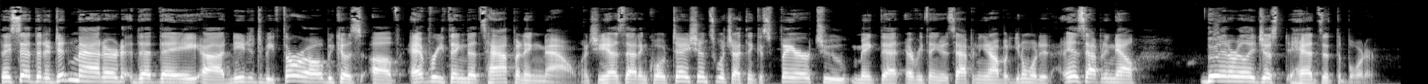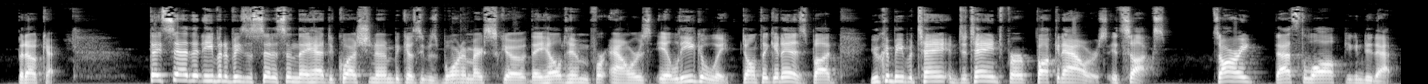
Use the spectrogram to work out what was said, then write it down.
They said that it didn't matter that they uh, needed to be thorough because of everything that's happening now. And she has that in quotations, which I think is fair to make that everything that's happening now. But you know what it is happening now? Literally just heads at the border. But okay. They said that even if he's a citizen, they had to question him because he was born in Mexico. They held him for hours illegally. Don't think it is, but you can be detain- detained for fucking hours. It sucks. Sorry, that's the law. You can do that.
